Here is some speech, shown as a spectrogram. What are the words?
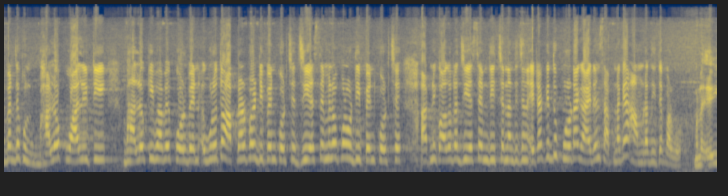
এবার দেখুন ভালো কোয়ালিটি ভালো কীভাবে করবেন এগুলো তো আপনার উপর ডিপেন্ড করছে জিএসএম এর উপরও ডিপেন্ড করছে। আপনি কতটা জিএসএম দিচ্ছেন না দিচ্ছেন এটা কিন্তু পুরোটা গাইডেন্স আপনাকে আমরা দিতে পারব। মানে এই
